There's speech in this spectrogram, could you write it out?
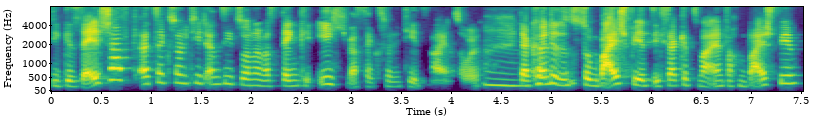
die Gesellschaft als Sexualität ansieht, sondern was denke ich, was Sexualität sein soll. Mhm. Da könnte das zum Beispiel, jetzt, ich sage jetzt mal einfach ein Beispiel,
